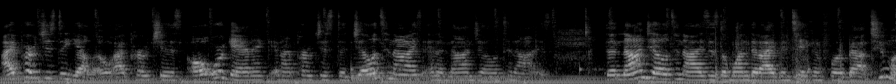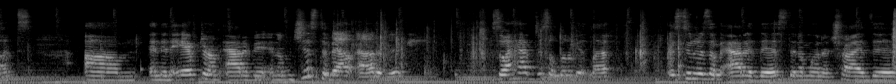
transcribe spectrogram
I purchased a yellow. I purchased all organic and I purchased a gelatinized and a non-gelatinized. the non-gelatinized is the one that I've been taking for about two months. Um, and then after I'm out of it, and I'm just about out of it, so I have just a little bit left. As soon as I'm out of this, then I'm going to try the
